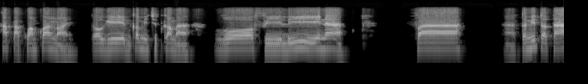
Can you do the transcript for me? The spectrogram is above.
อ้าปากกว้างๆหน่อย ตัวเกนก็มีจุดเข้ามาโกฟิลีนะฟาอ่าตัวนี้ตัวตะ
